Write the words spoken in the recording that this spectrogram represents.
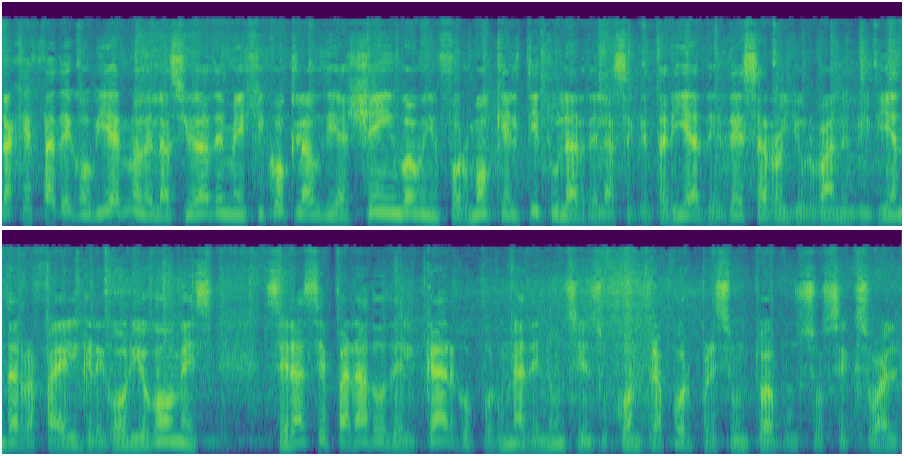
La jefa de gobierno de la Ciudad de México, Claudia Sheinbaum, informó que el titular de la Secretaría de Desarrollo Urbano y Vivienda, Rafael Gregorio Gómez, será separado del cargo por una denuncia en su contra por presunto abuso sexual.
